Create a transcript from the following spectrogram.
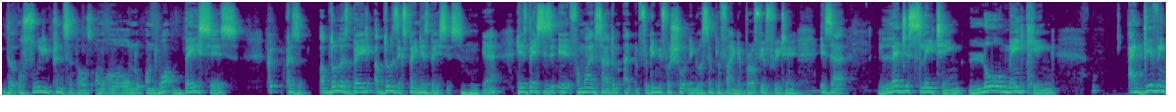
the usuli principles on on, on what basis, because Abdullah's ba- Abdullah's explained his basis. Yeah, his basis, it, from my side, and forgive me for shortening or simplifying it, bro. Feel free to. Is that legislating, law making, and giving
